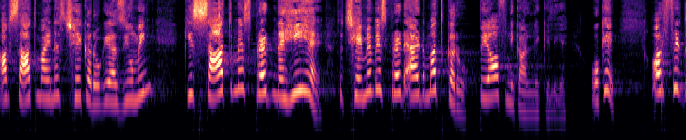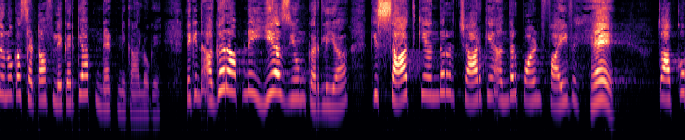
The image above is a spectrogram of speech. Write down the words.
आप सात माइनस छह करोगे अज्यूमिंग कि सात में स्प्रेड नहीं है तो छह में भी स्प्रेड ऐड मत करो पे ऑफ़ निकालने के लिए। ओके और फिर दोनों का सेट ऑफ़ लेकर के आप नेट निकालोगे। लेकिन अगर आपने ये अज्यूम कर लिया कि सात के अंदर और चार के अंदर पॉइंट फाइव है तो आपको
